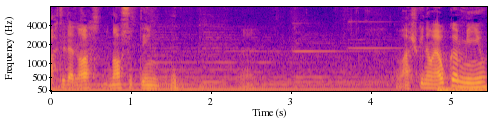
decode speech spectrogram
Partir da nosso, do nosso tempo. Né. Então, acho que não é o caminho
